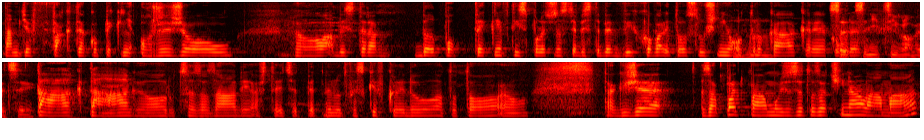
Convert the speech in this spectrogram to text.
Tam tě fakt jako pěkně ořežou, jo, abys teda byl po, pěkně v té společnosti, abyste by vychovali toho slušného mm-hmm. otroka, který jako Se, bude... Sedící v lavici. Tak, tak, jo, ruce za zády a 45 minut fesky v klidu a toto, jo. Takže zaplať pámu, že se to začíná lámat,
